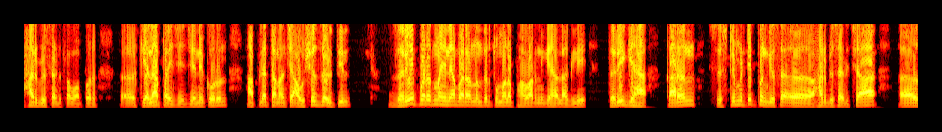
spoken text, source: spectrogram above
हार्बिसाईडचा वापर केला पाहिजे जेणेकरून आपल्या तणाचे औषध जळतील. जरी परत महिन्याभरानंतर तुम्हाला फवारणी घ्यावी लागली तरी घ्या. कारण सिस्टमॅटिक फंगिस हार्बिसाईडच्या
